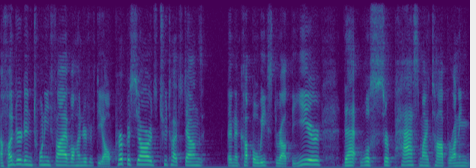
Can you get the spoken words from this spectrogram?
125, 150 all-purpose yards, two touchdowns in a couple weeks throughout the year that will surpass my top running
